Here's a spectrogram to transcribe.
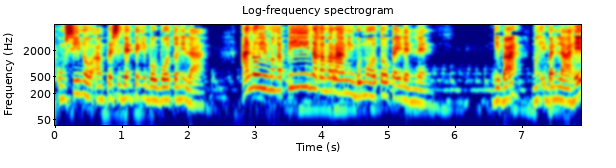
kung sino ang presidenteng iboboto nila ano yung mga pinakamaraming bumoto kay Lenlen 'Di ba? Mga ibang lahi,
